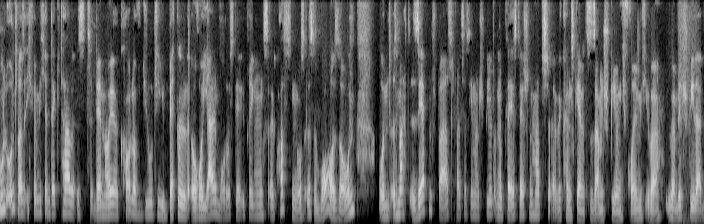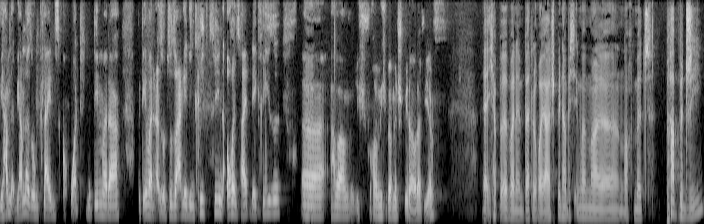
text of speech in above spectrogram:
cool. Und was ich für mich entdeckt habe, ist der neue Call of Duty Battle Royale Modus, der übrigens äh, kostenlos ist, Warzone. Und es macht sehr viel Spaß, falls das jemand spielt und eine Playstation hat. Äh, wir können es gerne zusammenspielen. Ich freue mich über, über Mitspieler. Wir haben, wir haben da so einen kleinen Squad, mit dem wir da, mit dem wir da sozusagen in den Krieg ziehen, auch in Zeiten der Krise. Äh, aber ich freue mich über Mitspieler oder wir. Ja, ich habe äh, bei den Battle Royale Spielen habe ich irgendwann mal äh, noch mit PUBG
